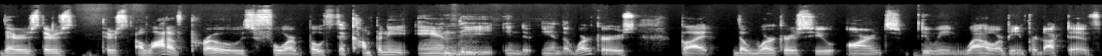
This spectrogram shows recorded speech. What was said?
there's there's there's a lot of pros for both the company and mm-hmm. the and the workers but the workers who aren't doing well or being productive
